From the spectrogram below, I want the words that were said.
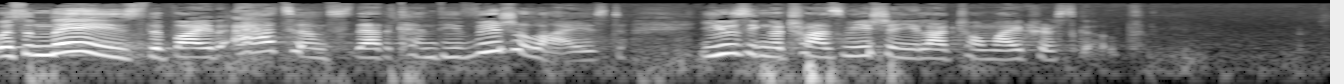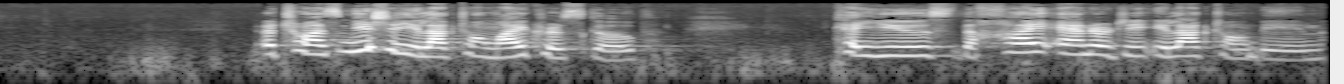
was amazed by the atoms that can be visualized using a transmission electron microscope. A transmission electron microscope can use the high energy electron beam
